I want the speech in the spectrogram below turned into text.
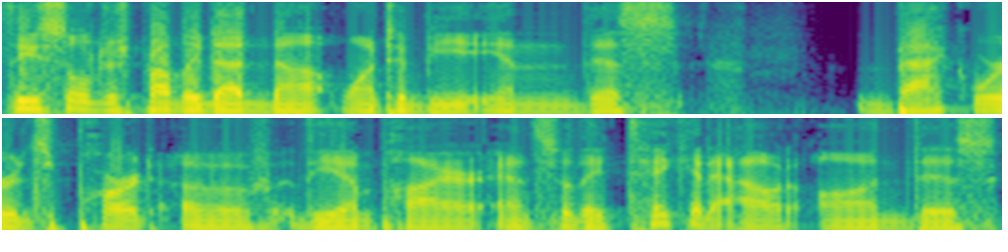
these soldiers probably did not want to be in this backwards part of the empire, and so they take it out on this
